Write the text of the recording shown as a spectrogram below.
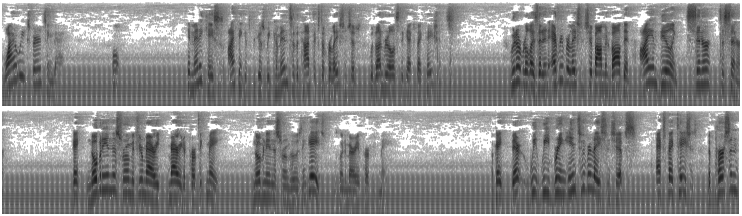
why are we experiencing that? Well, in many cases, I think it's because we come into the context of relationships with unrealistic expectations. We don't realize that in every relationship I'm involved in, I am dealing sinner to sinner. Okay? Nobody in this room, if you're married, married a perfect mate. Nobody in this room who is engaged is going to marry a perfect mate. Okay? There, we, we bring into relationships expectations. The person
